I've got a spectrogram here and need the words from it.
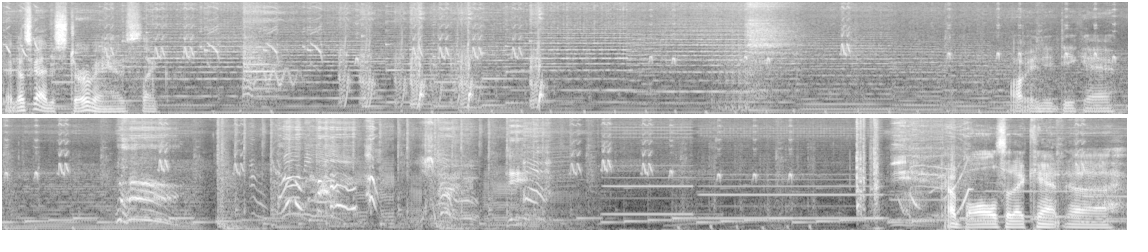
that, that's kind of disturbing. It was like. Oh, we need DK. Got balls that I can't uh,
